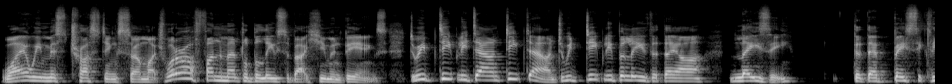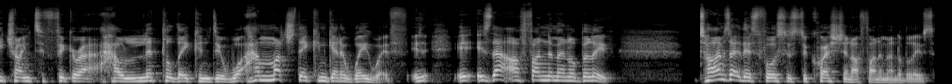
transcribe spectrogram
Why are we mistrusting so much? What are our fundamental beliefs about human beings? Do we deeply down, deep down, do we deeply believe that they are lazy? That they're basically trying to figure out how little they can do, what, how much they can get away with? Is, is that our fundamental belief? Times like this force us to question our fundamental beliefs.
